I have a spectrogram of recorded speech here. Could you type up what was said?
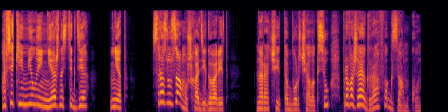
А всякие милые нежности где? Нет. Сразу замуж ходи, говорит нарочито бурчала Ксю, провожая графа к замку.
